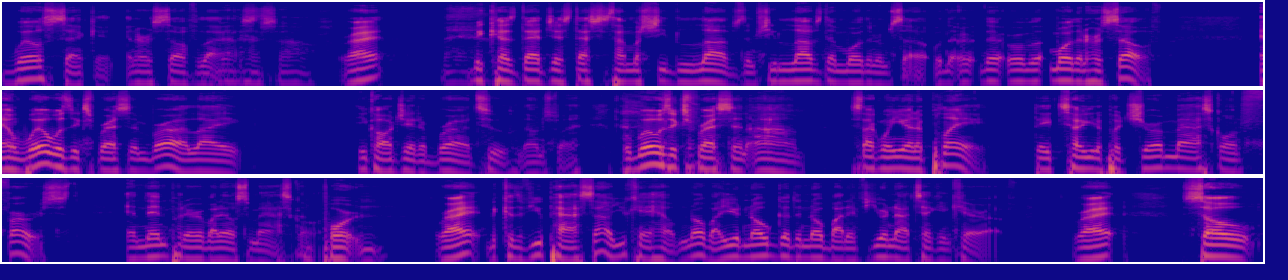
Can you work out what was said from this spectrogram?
Will second, and herself last herself right? man Because that just that's just how much she loves them. She loves them more than himself, more than herself. And Will was expressing, bruh, like he called Jada bruh too. No, I'm just playing. But Will was expressing, um, it's like when you're on a plane, they tell you to put your mask on first, and then put everybody else's mask on, important right? Because if you pass out, you can't help nobody. You're no good to nobody if you're not taken care of, right? So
